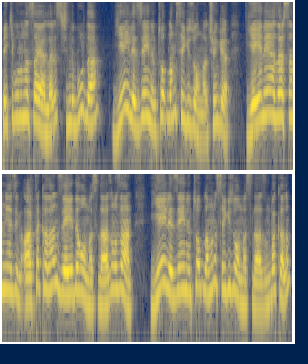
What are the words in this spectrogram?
Peki bunu nasıl ayarlarız? Şimdi burada Y ile Z'nin toplamı 8 olmalı. Çünkü Y'ye ne yazarsam yazayım arta kalan Z'ye de olması lazım. O zaman Y ile Z'nin toplamının 8 olması lazım. Bakalım.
